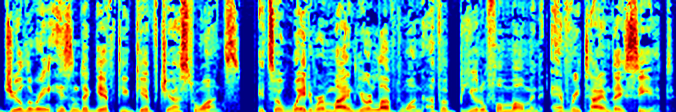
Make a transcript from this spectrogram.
Jewelry isn't a gift you give just once. It's a way to remind your loved one of a beautiful moment every time they see it.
